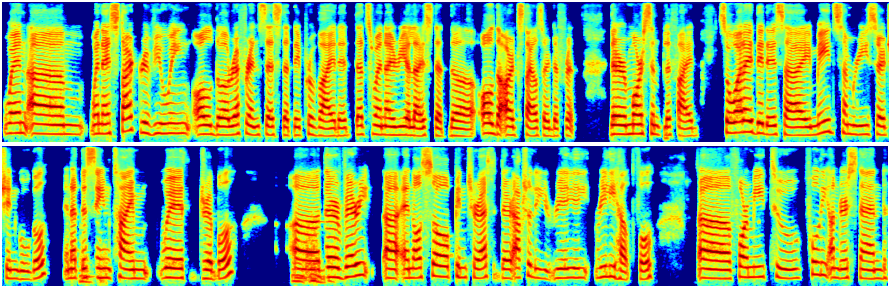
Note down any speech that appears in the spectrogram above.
when um when I start reviewing all the references that they provided, that's when I realized that the all the art styles are different. They're more simplified. So what I did is I made some research in Google and at the Mm. same time with Dribbble. Uh, mm. they're very uh, and also Pinterest. They're actually really really helpful uh, for me to fully understand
